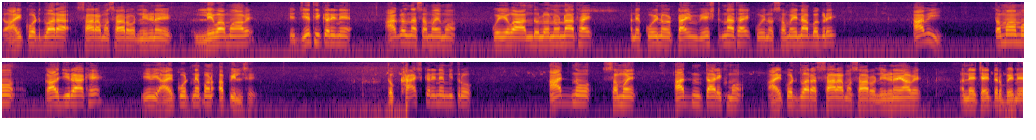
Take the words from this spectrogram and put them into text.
હાઈકોર્ટ દ્વારા સારામાં સારો નિર્ણય લેવામાં આવે કે જેથી કરીને આગળના સમયમાં કોઈ એવા આંદોલનો ના થાય અને કોઈનો ટાઈમ વેસ્ટ ના થાય, કોઈનો સમય ના બગડે. આવી તમામ કાળજી રાખે એવી હાઈકોર્ટને પણ અપીલ છે. તો ખાસ કરીને મિત્રો, આજનો સમય, આજની તારીખમાં હાઈકોર્ટ દ્વારા સારામાં સારો નિર્ણય આવે અને ચૈતરભાઈને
